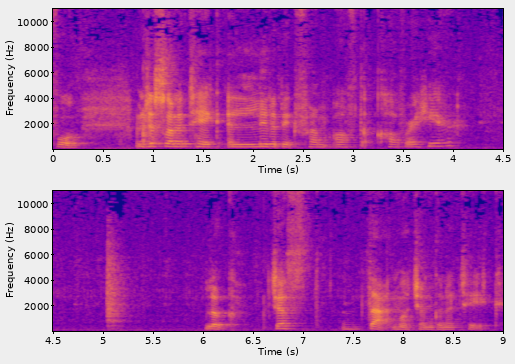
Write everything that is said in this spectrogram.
full. I'm just going to take a little bit from off the cover here. Look, just that much I'm going to take.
